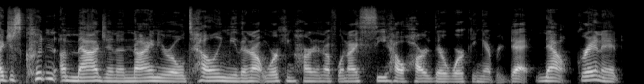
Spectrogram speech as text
I just couldn't imagine a nine year old telling me they're not working hard enough when I see how hard they're working every day. Now, granted,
